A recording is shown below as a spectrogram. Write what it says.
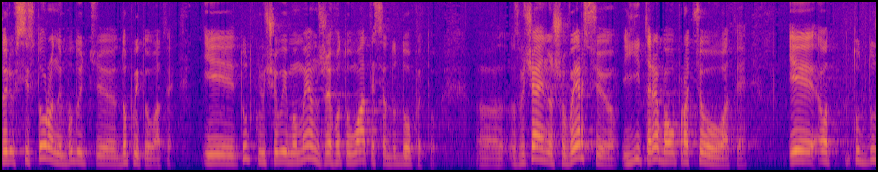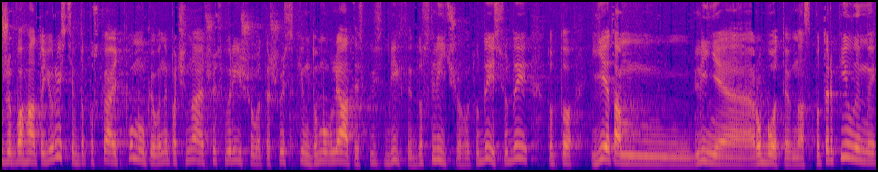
всі сторони будуть е, допитувати. І тут ключовий момент вже готуватися до допиту. Е, Звичайно, що версію її треба опрацьовувати. І от тут дуже багато юристів допускають помилки, вони починають щось вирішувати, щось з ким домовлятись, кудись бігти до слідчого, туди, сюди. Тобто є там лінія роботи в нас з потерпілими,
